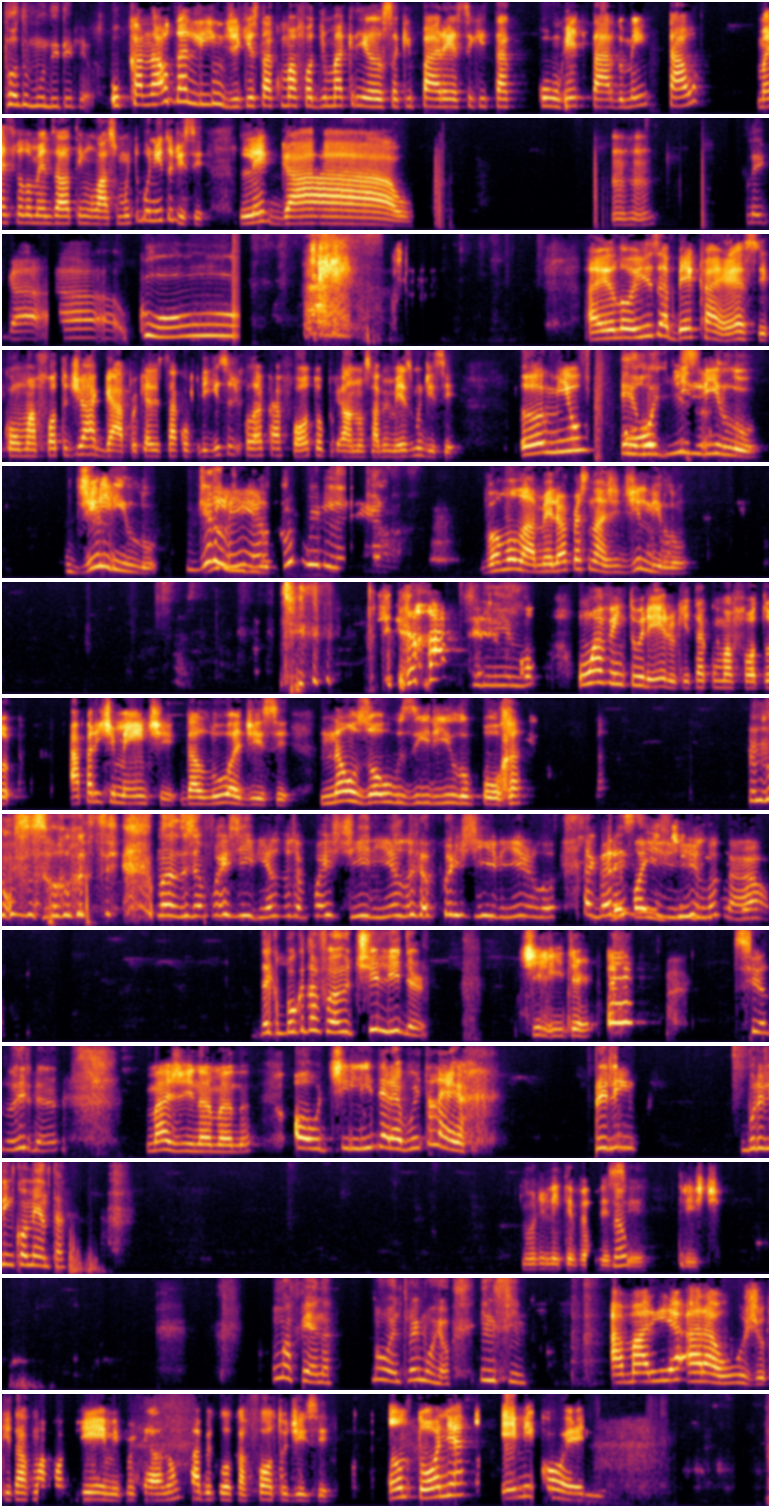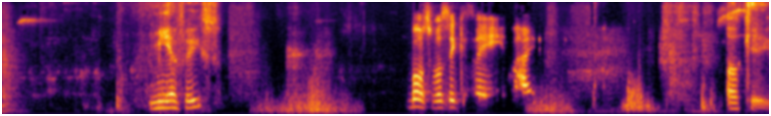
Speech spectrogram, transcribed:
Todo mundo entendeu. O canal da Lindy, que está com uma foto de uma criança que parece que está com retardo mental, mas pelo menos ela tem um laço muito bonito, disse: Legal. Uhum. Legal. Cool. A Heloísa BKS, com uma foto de H, porque ela está com preguiça de colocar foto, ou porque ela não sabe mesmo, disse: Ame-o de Heloísa. Lilo. De Lilo. De Lilo. Vamos lá, melhor personagem de Lilo. Lilo. Um aventureiro que tá com uma foto aparentemente da lua disse: Não usou o Zirilo, porra. Não sou assim. Mano, já foi Girilo, já foi Girilo, já foi Girilo. Agora Depois é Girilo, não. Daqui a pouco tá falando cheerleader. Cheerleader. Cheerleader. Imagina, mano. Ou o T-Líder é muito legal. Burilim, Burilim comenta. Murilim teve AVC. Triste. Uma pena. Não, entrou e morreu. Enfim. A Maria Araújo, que tá com uma foto de M, porque ela não sabe colocar foto, disse Antônia M. Coelho. Minha vez? Bom, se você quiser ir, vai. Ok.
